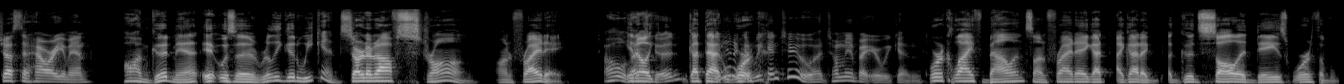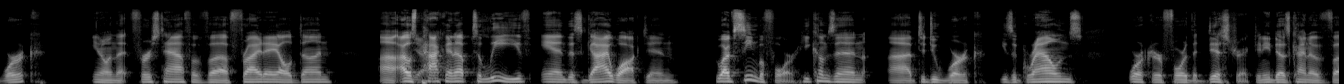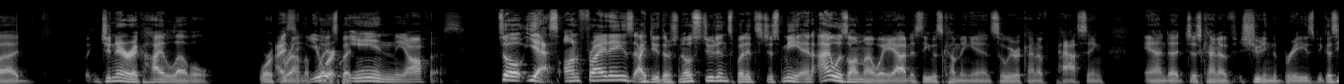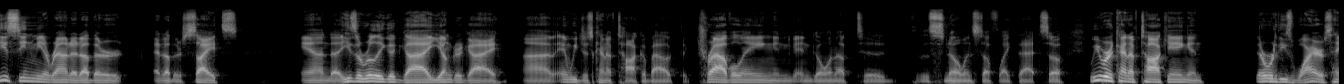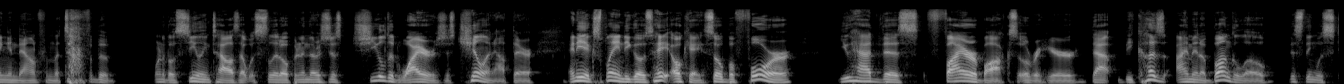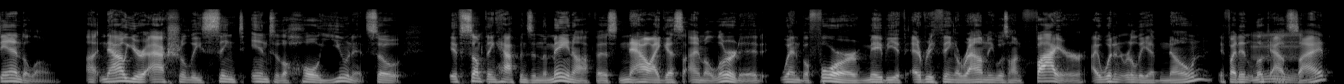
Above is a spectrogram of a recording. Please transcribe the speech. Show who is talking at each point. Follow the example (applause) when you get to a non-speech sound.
Speaker 1: Justin, how are you, man?
Speaker 2: Oh, I'm good, man. It was a really good weekend. Started off strong on Friday.
Speaker 1: Oh,
Speaker 2: You
Speaker 1: that's
Speaker 2: know,
Speaker 1: good.
Speaker 2: got that
Speaker 1: You had a
Speaker 2: work-
Speaker 1: good weekend too. Uh, Tell me about your weekend.
Speaker 2: Work life balance on Friday. Got I got a, a good solid day's worth of work. You know, in that first half of uh, Friday, all done. Uh, I was
Speaker 1: Yeah.
Speaker 2: packing up to leave, and this guy walked in, who I've seen before. He comes in uh, to do work. He's a grounds worker for the district, and he does kind of uh, generic high level work
Speaker 1: I
Speaker 2: around
Speaker 1: see.
Speaker 2: the
Speaker 1: You
Speaker 2: place.
Speaker 1: were
Speaker 2: but
Speaker 1: in the office.
Speaker 2: So yes, on Fridays I do. There's no students, but it's just me, and I was on my way out as he was coming in, so we were kind of passing and uh, just kind of shooting the breeze because he's seen me around at other at other sites, and uh, he's a really good guy, younger guy, uh, and we just kind of talk about like, traveling and, and going up to to the snow and stuff like that. So we were kind of talking, and there were these wires hanging down from the (laughs) top of the one of those ceiling tiles that was slid open, and there's just shielded wires just chilling out there. And he explained, he goes, "Hey, okay, so before." you had this firebox over here that because I'm in a bungalow, this thing was standalone. Uh, now you're actually synced into the whole unit. So if something happens in the main office, now I guess I'm alerted. When before, maybe if everything around me was on fire, I wouldn't really have known if I didn't look
Speaker 1: Mm.
Speaker 2: outside.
